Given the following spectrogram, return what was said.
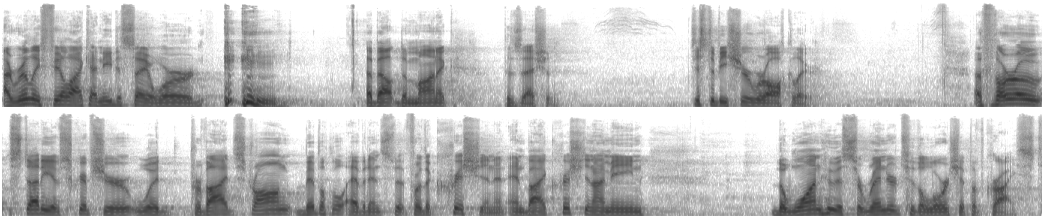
I really feel like I need to say a word about demonic possession. Just to be sure we're all clear. A thorough study of Scripture would provide strong biblical evidence that for the Christian, and by Christian I mean the one who is surrendered to the Lordship of Christ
